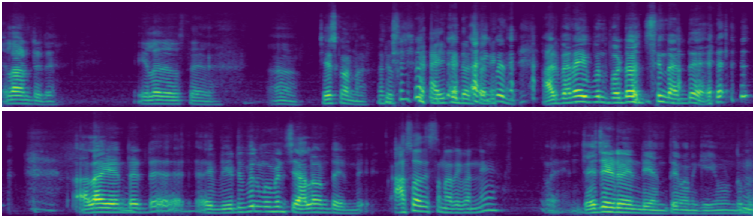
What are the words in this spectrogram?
ఇలా అంటాడు. ఇలా చూస్తే "ఆ, చేసుకోన్నా అయిపోయింది. అయిపోయింది. ఆడి పని అయిపోయింది. ఫోటో వచ్చింది అంతే. అలా ఏంటంటే బ్యూటిఫుల్ మూమెంట్స్ చాలా ఉంటాయండి. ఆస్వాదిస్తున్నారు ఇవన్నీ. ఎంజాయ్ చేయడం అండి అంతే మనకి ఏముండదు.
